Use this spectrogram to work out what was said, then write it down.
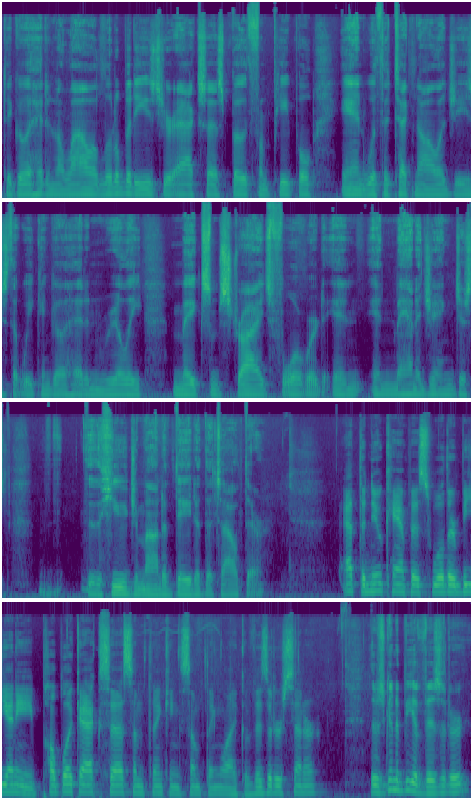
to go ahead and allow a little bit easier access both from people and with the technologies that we can go ahead and really make some strides forward in, in managing just the huge amount of data that's out there. At the new campus, will there be any public access? I'm thinking something like a visitor center. There's going to be a visitor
